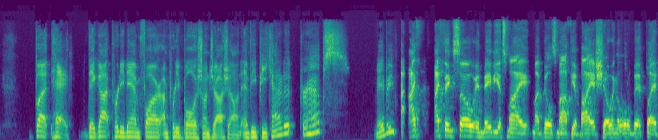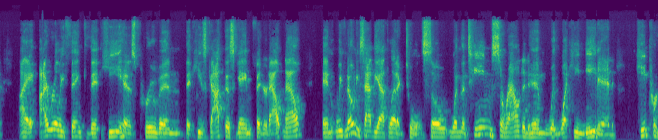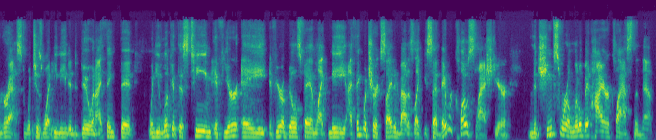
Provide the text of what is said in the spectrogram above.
but hey, they got pretty damn far. I'm pretty bullish on Josh Allen. MVP candidate, perhaps, maybe. I I think so, and maybe it's my my Bills Mafia bias showing a little bit, but I I really think that he has proven that he's got this game figured out now. And we've known he's had the athletic tools. So when the team surrounded him with what he needed, he progressed, which is what he needed to do. And I think that when you look at this team, if you're a if you're a Bills fan like me, I think what you're excited about is like you said, they were close last year. The Chiefs were a little bit higher class than them.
